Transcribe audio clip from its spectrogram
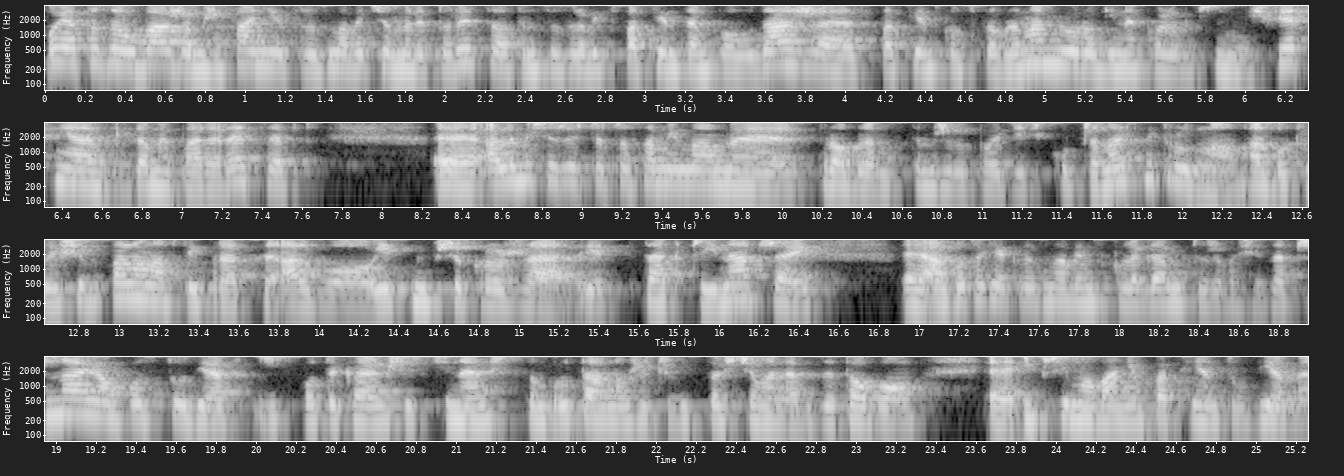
Bo ja to zauważam, że fajnie jest rozmawiać o merytoryce, o tym, co zrobić z pacjentem po udarze, z pacjentką z problemami uroginekologicznymi, świetnie, damy parę recept ale myślę, że jeszcze czasami mamy problem z tym, żeby powiedzieć, kurczę, no jest mi trudno, albo czuję się wypalona w tej pracy, albo jest mi przykro, że jest tak czy inaczej. e, albo tak jak rozmawiam z kolegami, którzy właśnie zaczynają po studiach i spotykają się, ścinają się z tą brutalną rzeczywistością NFZ-ową e, i przyjmowaniem pacjentów, wiemy,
